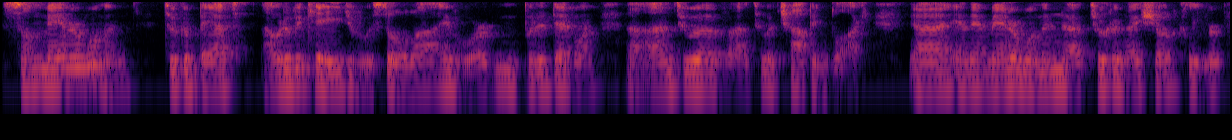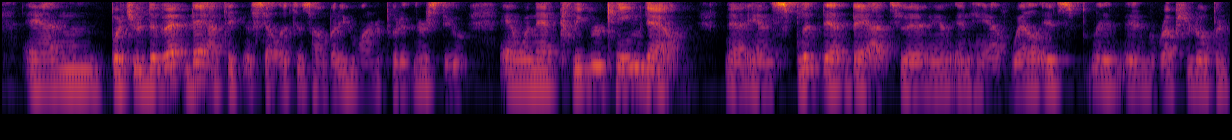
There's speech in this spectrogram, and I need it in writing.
some man or woman took a bat out of a cage if it was still alive, or put a dead one uh, onto a onto a chopping block. Uh, and that man or woman uh, took a nice sharp cleaver and butchered the bat to sell it to somebody who wanted to put it in their stew. And when that cleaver came down, and split that bat uh, in, half. Well, it, it ruptured open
